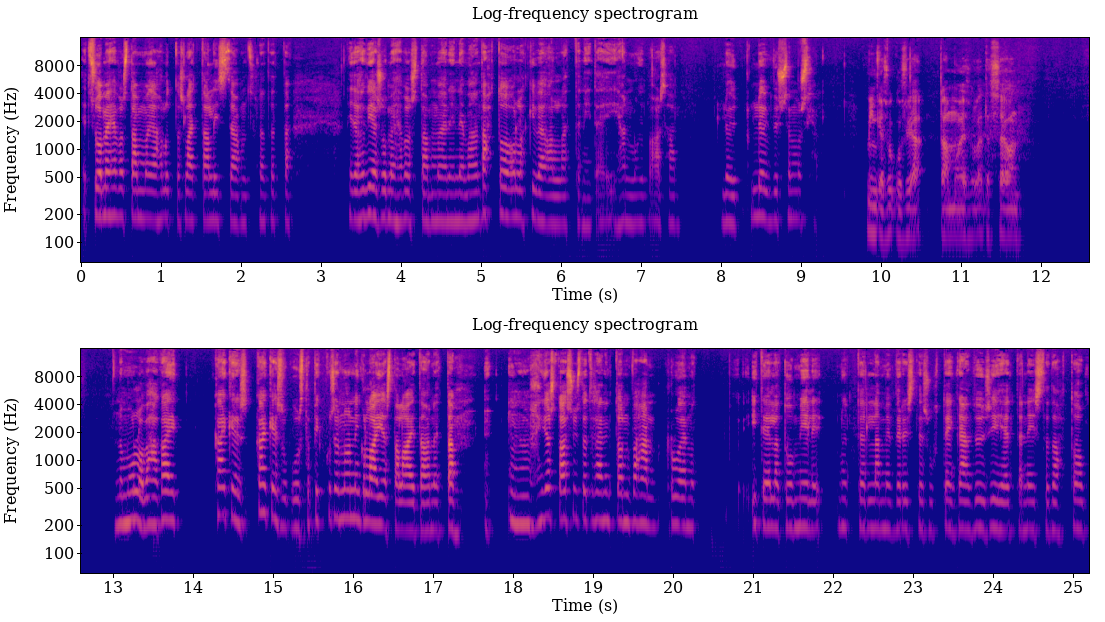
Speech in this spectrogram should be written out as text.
Et suomenhevostammoja haluttaisiin laittaa lisää, mutta sanotaan, että niitä hyviä suomenhevostammoja, niin ne vaan tahtoo olla kiven alla, että niitä ei ihan noin vaan saa löy- löydy semmoisia. Minkä sukuisia tammoja sulla tässä on? No mulla on vähän kaik- kaiken, kaiken sukuista. Pikkusen on niin laajasta laitaan, että jostain syystä tässä nyt on vähän ruvennut itsellä tuo mieli nyt lämminveristen suhteen kääntyy siihen, että niistä tahtoo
